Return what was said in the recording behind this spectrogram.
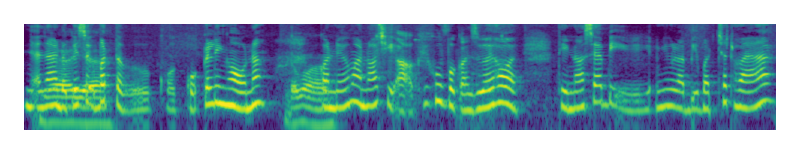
nhận ra yeah, được cái yeah. sự bất tử của của cái linh hồn á. Còn nếu mà nó chỉ ở cái khu vực ở dưới thôi thì nó sẽ bị như là bị vật chất hóa.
